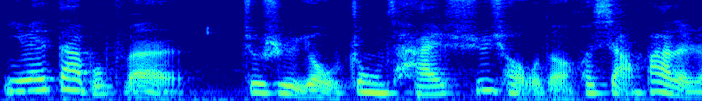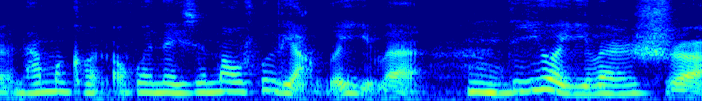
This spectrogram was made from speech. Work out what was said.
因为大部分就是有仲裁需求的和想法的人，他们可能会内心冒出两个疑问。嗯第一个疑问是，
